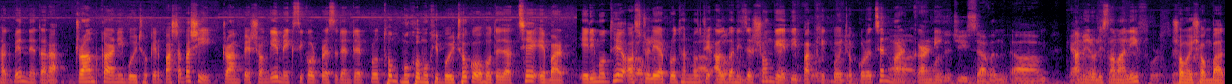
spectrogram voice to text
থাকবেন নেতারা। ট্রাম্প কার্নি বৈঠকের পাশাপাশি ট্রাম্পের সঙ্গে মেক্সিকোর প্রেসিডেন্টের প্রথম মুখোমুখি বৈঠকও হতে যাচ্ছে এবার। এরই মধ্যে অস্ট্রেলিয়ার প্রধানমন্ত্রী আলবানিজের সঙ্গে দ্বিপাক্ষিক বৈঠক করেছেন Mark Carney. For the G7. Um, Amirul Islam Alif Somoy Sangbad.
